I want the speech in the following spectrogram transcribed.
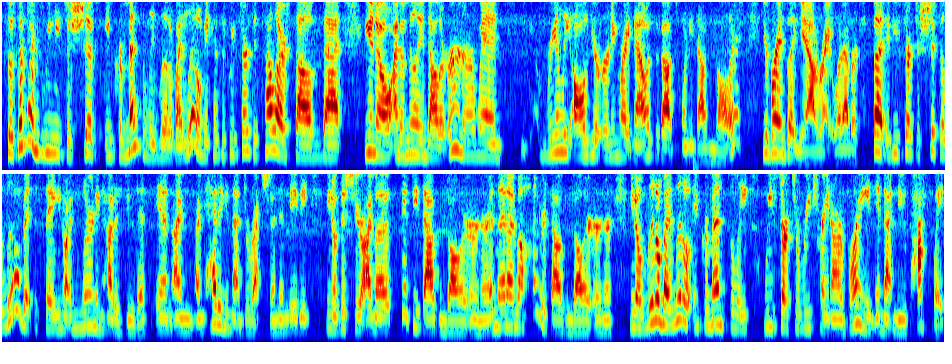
So sometimes we need to shift incrementally little by little because if we start to tell ourselves that, you know, I'm a million dollar earner when really all you're earning right now is about $20,000, your brain's like, yeah, right, whatever. But if you start to shift a little bit to say, you know, I'm learning how to do this and I'm I'm heading in that direction and maybe, you know, this year I'm a $50,000 earner and then I'm a $100,000 earner. You know, little by little incrementally we start to retrain our brain in that new pathway.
